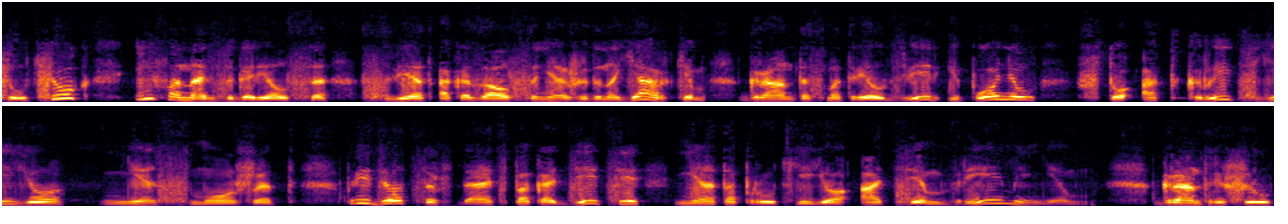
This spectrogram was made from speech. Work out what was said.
Щелчок, и фонарь загорелся. Свет оказался неожиданно ярким. Грант осмотрел дверь и понял, что открыть ее не сможет. Придется ждать, пока дети не отопрут ее, а тем временем... Грант решил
